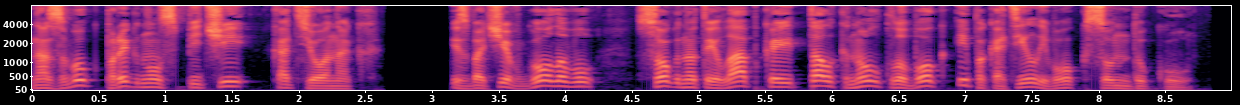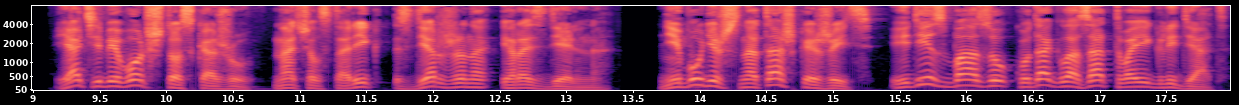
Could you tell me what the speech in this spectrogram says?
На звук прыгнул с печи котенок. Избочив голову, согнутой лапкой толкнул клубок и покатил его к сундуку. «Я тебе вот что скажу», — начал старик сдержанно и раздельно. «Не будешь с Наташкой жить, иди с базу, куда глаза твои глядят.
